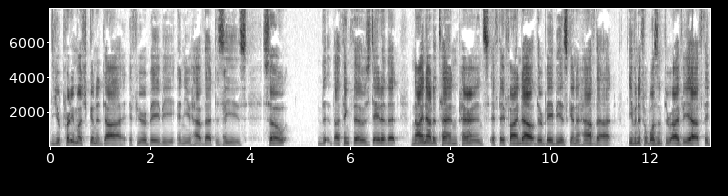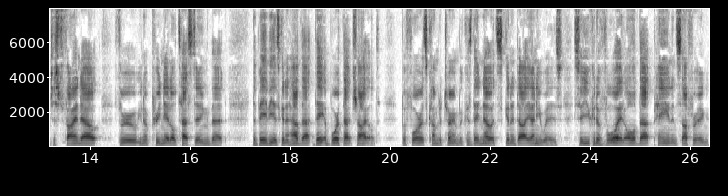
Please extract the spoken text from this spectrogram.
you're pretty much going to die if you're a baby and you have that disease. So th- I think there was data that 9 out of 10 parents if they find out their baby is going to have that even if it wasn't through IVF they just find out through you know prenatal testing that the baby is going to have that, they abort that child before it's come to term because they know it's going to die anyways. So you could avoid all of that pain and suffering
